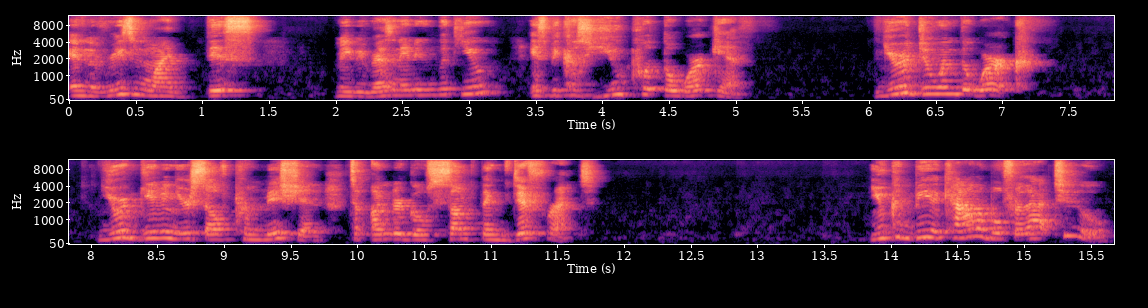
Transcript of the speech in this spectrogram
And the reason why this may be resonating with you is because you put the work in. You're doing the work. You're giving yourself permission to undergo something different. You can be accountable for that too.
